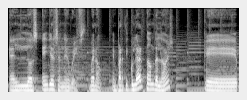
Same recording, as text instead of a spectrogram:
Los Angels and Airwaves. Bueno, en particular Tom DeLonge, que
